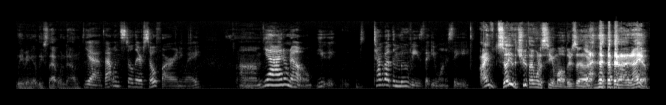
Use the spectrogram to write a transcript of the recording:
leaving at least that one down. Yeah, that one's still there so far, anyway. Um, yeah, I don't know. You talk about the movies that you want to see. I tell you the truth, I want to see them all. There's uh, and I am.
